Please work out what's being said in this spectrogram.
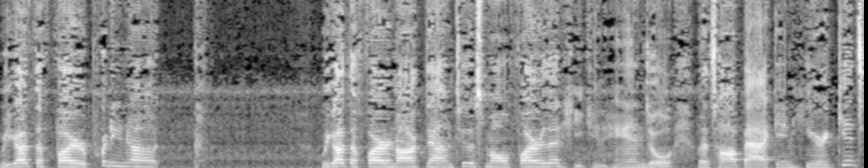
We got the fire pretty not. We got the fire knocked down to a small fire that he can handle. Let's hop back in here, get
